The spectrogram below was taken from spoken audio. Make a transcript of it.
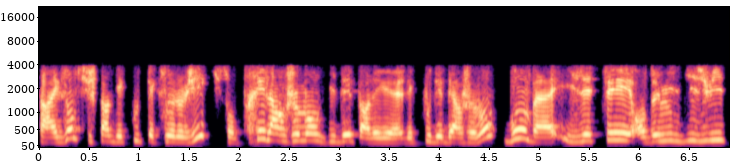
Par exemple, si je parle des coûts technologiques, qui sont très largement guidés par les, les coûts d'hébergement, bon, bah, ils étaient en 2018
